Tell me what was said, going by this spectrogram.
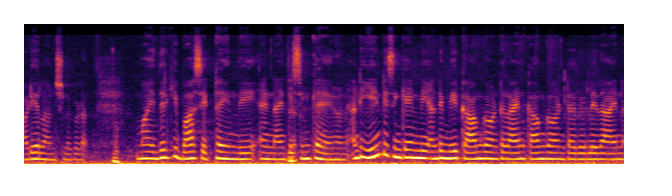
ఆడియో లాంచ్లో కూడా. మా ఇద్దరికి బాగా సెట్ అయింది అండ్ ఆయనతో సింక్ అయ్యాను అని. అంటే ఏంటి సింక్ అయింది? అంటే మీరు కామ్గా ఉంటారు ఆయన కామ్గా ఉంటారు లేదా ఆయన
